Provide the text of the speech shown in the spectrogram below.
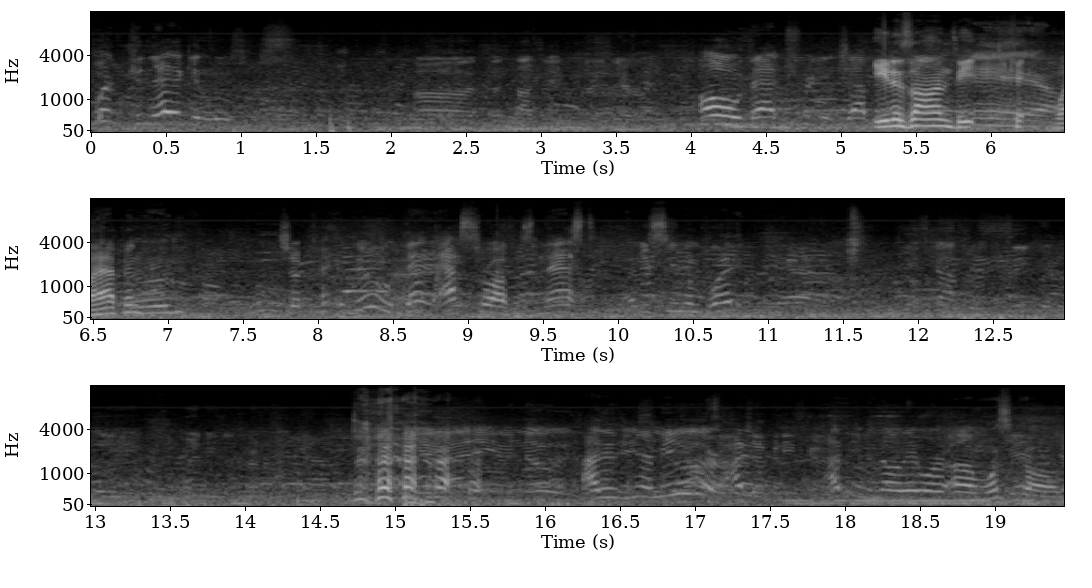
Put Connecticut losers? Oh, that freaking Japanese. Itazan beat. Damn, What happened? dude. Japan, dude, that Astaroth is nasty. Have you seen him play? I didn't hear me either. I didn't, I didn't even know they were, um, what's it called?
